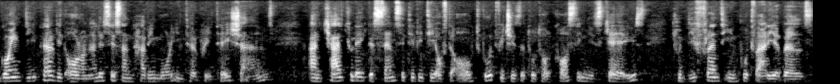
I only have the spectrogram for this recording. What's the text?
going deeper with our analysis and having more interpretations and calculate the sensitivity of the output, which is the total cost in this case, to different input variables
